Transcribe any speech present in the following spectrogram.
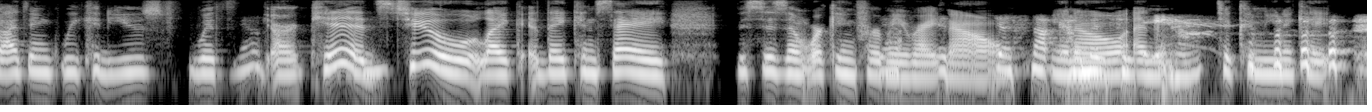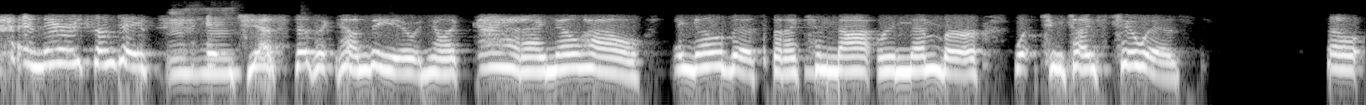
i think we could use with Yeah. our kids too like they can say this isn't working for Yeah, me right it's now just not you know to and me. to communicate and there are some days Mhm. it just doesn't come to you, and you're like, God, I know how, I know this, but I cannot remember what two times two is. So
